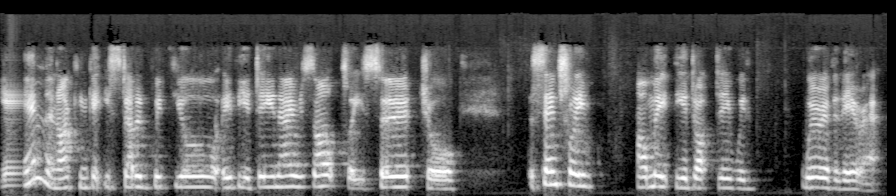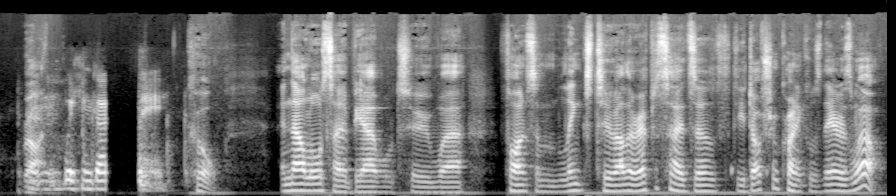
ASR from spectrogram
yeah, and I can get you started with your either your DNA results or your search, or essentially, I'll meet the adoptee with wherever they're at, Right. and we can go there. Cool. And they'll also be able to uh, find some links to other episodes of the Adoption Chronicles there as well.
